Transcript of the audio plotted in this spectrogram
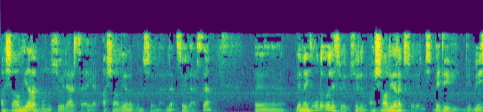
aşağılayarak bunu söylerse eğer aşağılayarak bunu söylerle, söylerse e, demek ki o da öyle söylemiş. Aşağılayarak söylemiş. Bedevi demiş.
